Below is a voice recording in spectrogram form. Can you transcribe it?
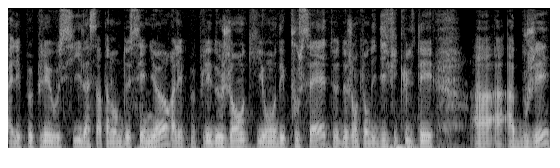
elle est peuplée aussi d'un certain nombre de seniors, elle est peuplée de gens qui ont des poussettes, de gens qui ont des difficultés à, bouger.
